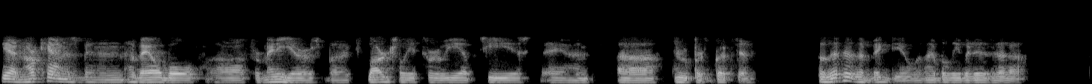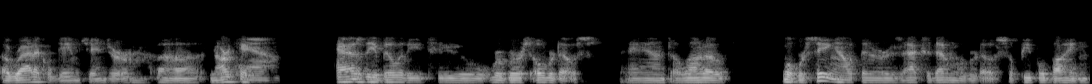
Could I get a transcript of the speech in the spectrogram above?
Yeah, Narcan has been available uh, for many years, but largely through EMTs and uh, through prescription. So, this is a big deal, and I believe it is a, a radical game changer. Uh, Narcan has the ability to reverse overdose, and a lot of what we're seeing out there is accidental overdose. So people buying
